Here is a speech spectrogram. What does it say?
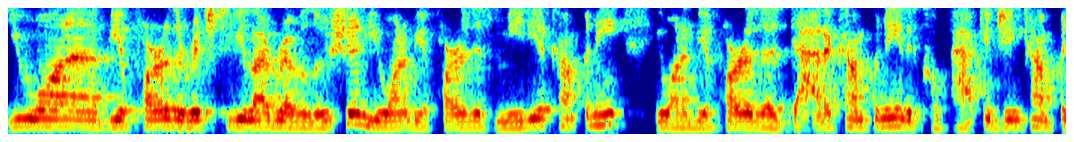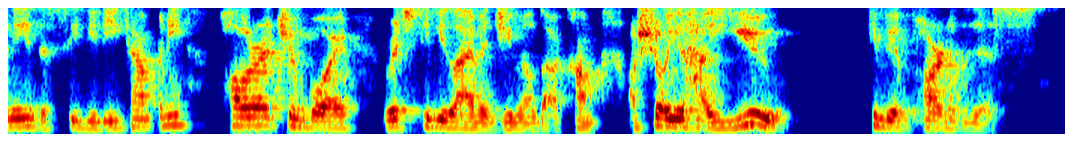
You want to be a part of the Rich TV Live revolution. You want to be a part of this media company. You want to be a part of the data company, the co-packaging company, the CBD company. Holler at your boy, richtvlive at gmail.com. I'll show you how you can be a part of this.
